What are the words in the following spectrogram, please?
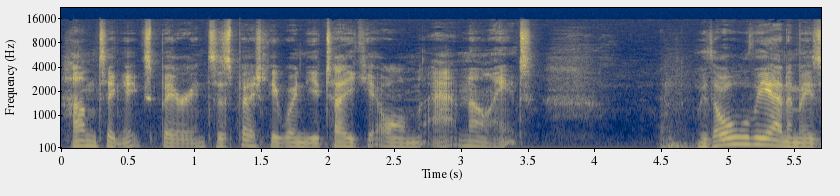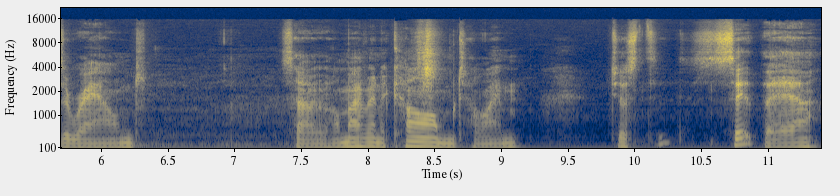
hunting experience, especially when you take it on at night with all the enemies around. So I'm having a calm time. Just sit there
